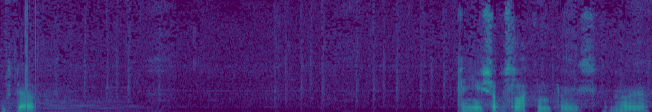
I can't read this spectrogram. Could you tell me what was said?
let's go. Can you stop slacking, please? Hurry up.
